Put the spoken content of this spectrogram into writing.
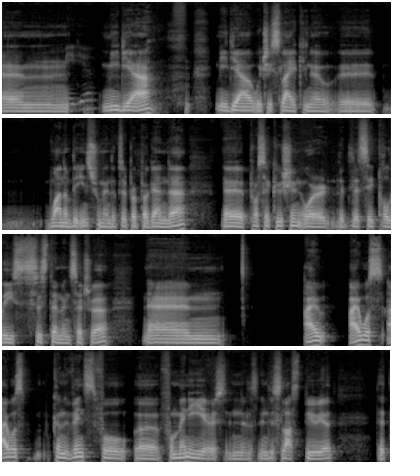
um, media, media, media, which is like you know one of the instrument of the propaganda, uh, prosecution or let, us say police system, etc. Um, I I was I was convinced for uh, for many years in this, in this last period that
